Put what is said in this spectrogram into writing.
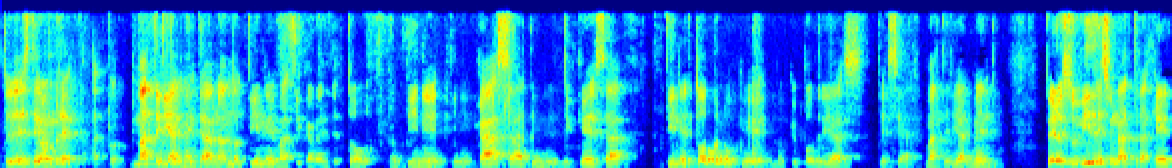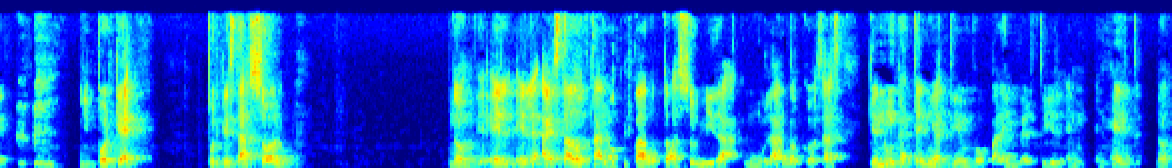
Entonces este hombre, materialmente hablando, tiene básicamente todo. ¿no? Tiene, tiene casa, tiene riqueza, tiene todo lo que, lo que podrías desear materialmente. Pero su vida es una tragedia. ¿Y por qué? Porque está solo. ¿no? Él, él, ha estado tan ocupado toda su vida acumulando cosas que nunca tenía tiempo para invertir en, en, gente, ¿no?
